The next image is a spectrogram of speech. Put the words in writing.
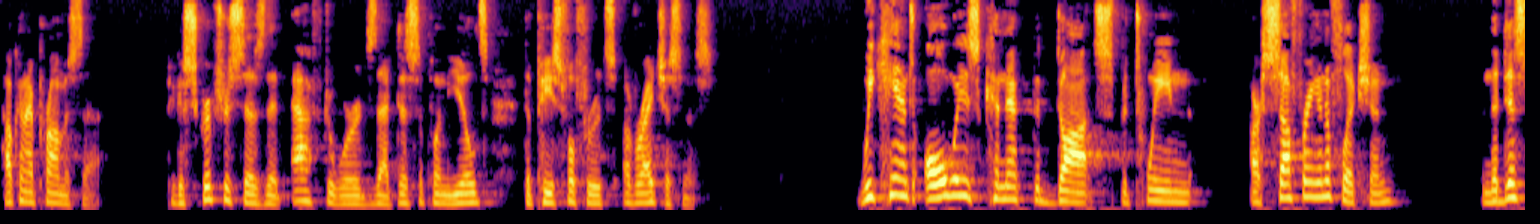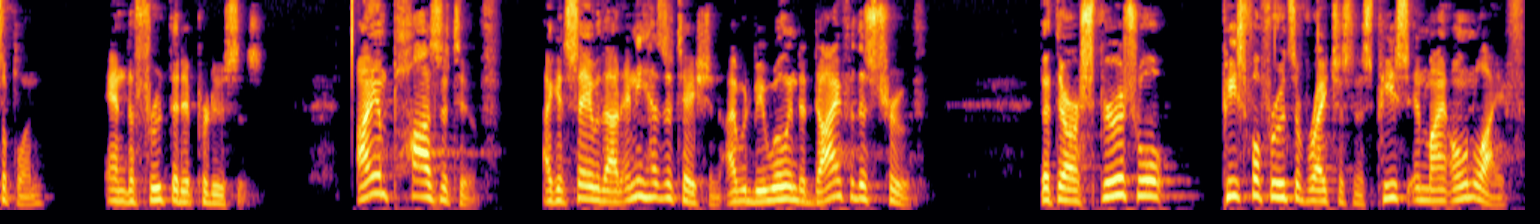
How can I promise that? Because Scripture says that afterwards that discipline yields the peaceful fruits of righteousness. We can't always connect the dots between our suffering and affliction and the discipline and the fruit that it produces. I am positive I can say without any hesitation, I would be willing to die for this truth that there are spiritual, peaceful fruits of righteousness, peace in my own life,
